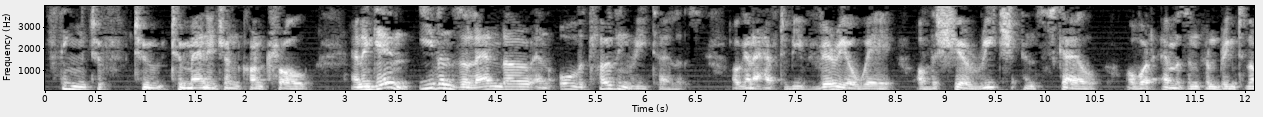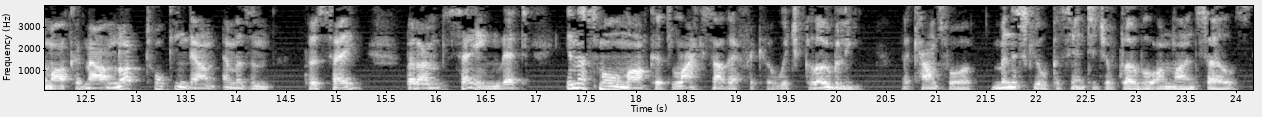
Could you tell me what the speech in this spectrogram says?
thing to to to manage and control. And again, even Zalando and all the clothing retailers are going to have to be very aware of the sheer reach and scale of what Amazon can bring to the market. Now, I'm not talking down Amazon per se, but I'm saying that in a small market like South Africa, which globally accounts for a minuscule percentage of global online sales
